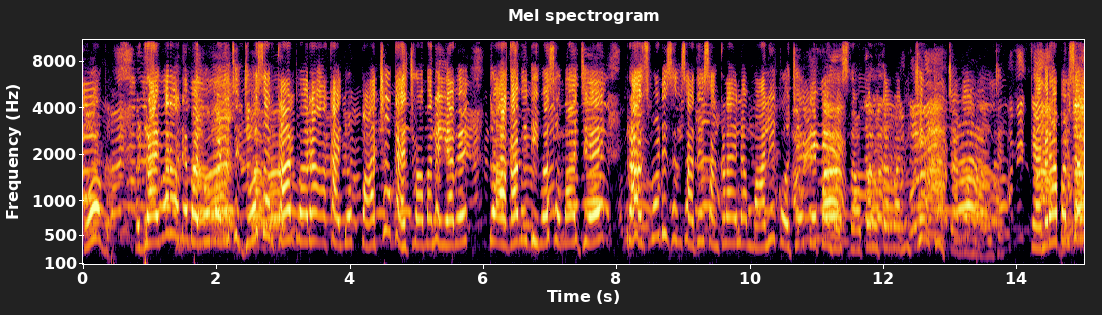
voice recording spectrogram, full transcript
ભોગ ડ્રાઈવરોને ભરવો પડે છે. જો સરકાર દ્વારા આ કાયદો પાછો ખેંચવામાં નહીં આવે, તો આગામી દિવસોમાં જે ટ્રાન્સપોર્ટેશન સાથે સંકળાયેલા માલિકો છે તે પણ રસ્તા ઉપર ઉતરવાની ચીમકી ઉચ્ચારવામાં આવી છે. કેમેરા પર્સન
